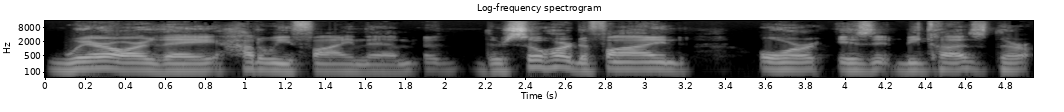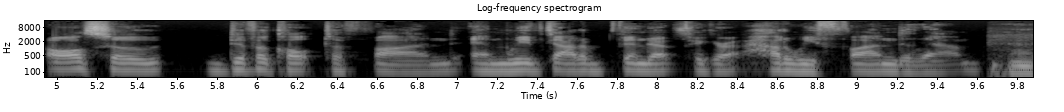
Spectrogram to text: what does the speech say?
Where are they? How do we find them? They're so hard to find, or is it because they're also difficult to fund and we've got to figure out, figure out how do we fund them mm-hmm.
